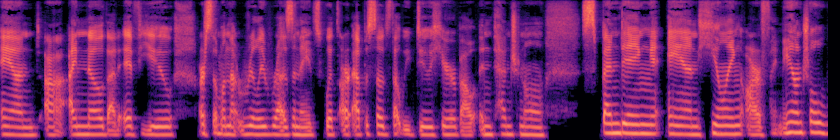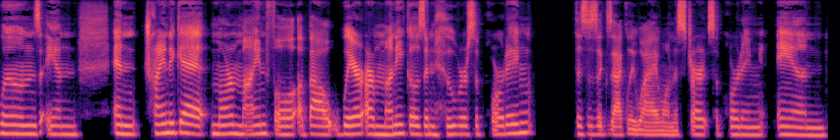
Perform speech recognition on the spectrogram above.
And uh, I know that if you are someone that really resonates with our episodes that we do here about intentional spending and healing our financial wounds and and trying to get more mindful about where our money goes and who we're supporting this is exactly why I want to start supporting and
